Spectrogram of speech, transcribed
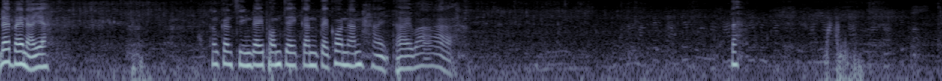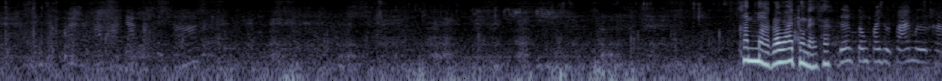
ได้ไปไหนอะทำกันสิ่งใดพร้อมใจกันแต่ข้อนั้นให้ทายว่า คำหมากเราวาดตรงไหนคะ เดินตรงไปอยู่ซ้ายมือค่ะ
